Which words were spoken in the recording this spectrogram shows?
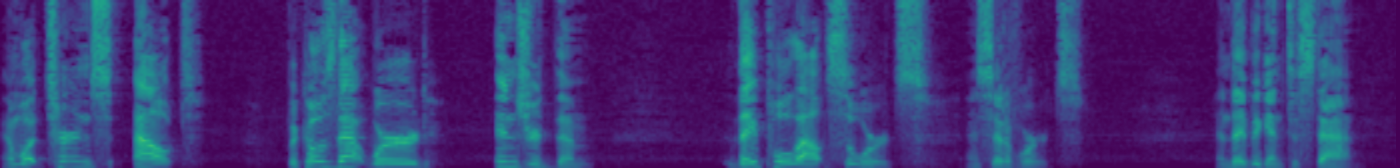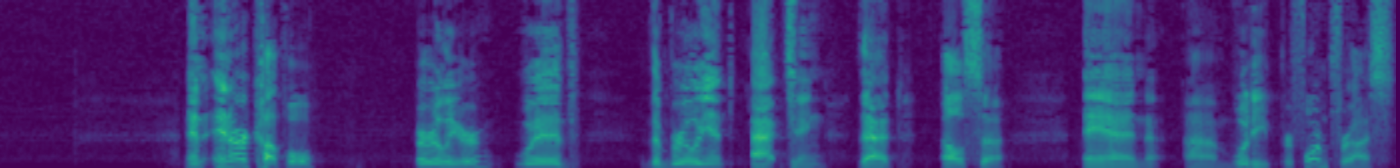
And what turns out, because that word injured them, they pull out swords instead of words. And they begin to stab. And in our couple earlier, with the brilliant acting that Elsa and um, Woody performed for us,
